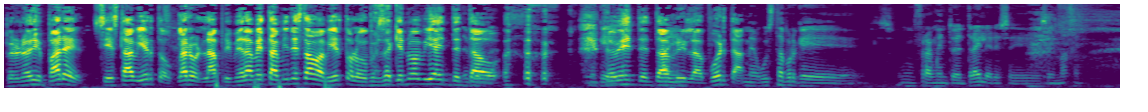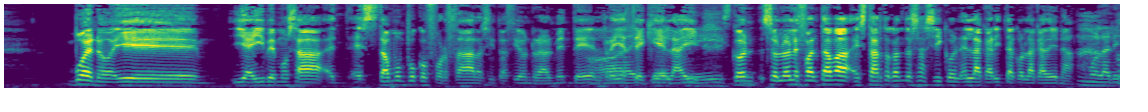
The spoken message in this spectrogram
pero no dispare, si está abierto. Claro, la primera vez también estaba abierto, lo que pasa es que no había intentado, no había intentado abrir la puerta. Me gusta porque es un fragmento del tráiler esa imagen. Bueno, eh, y ahí vemos a... Estaba un poco forzada la situación realmente. El rey Ezequiel ahí. Con, solo le faltaba estar tocándose así con, en la carita con la cadena. Molaría-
